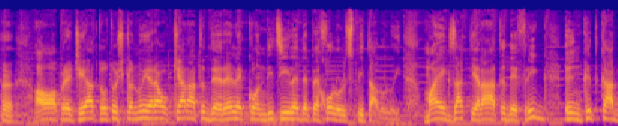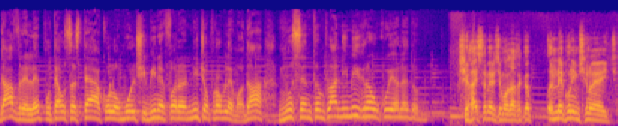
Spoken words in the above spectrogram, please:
uh, au apreciat totuși că nu erau chiar atât de rele condițiile de pe holul spitalului. Mai exact era atât de frig încât cadavrele puteau să stea acolo mult și bine fără nicio problemă Da, nu se întâmpla nimic rău cu ele, domnule Și hai să mergem odată, că înnebunim și noi aici.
